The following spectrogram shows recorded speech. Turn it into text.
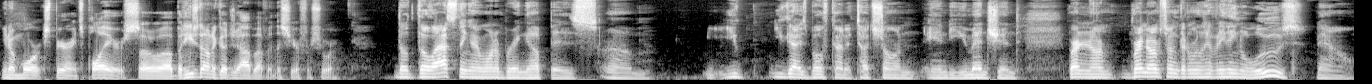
you know more experienced players. So, uh, but he's done a good job of it this year for sure. The the last thing I want to bring up is um, you you guys both kind of touched on Andy. You mentioned Brennan Arm Brennan Armstrong doesn't really have anything to lose now.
